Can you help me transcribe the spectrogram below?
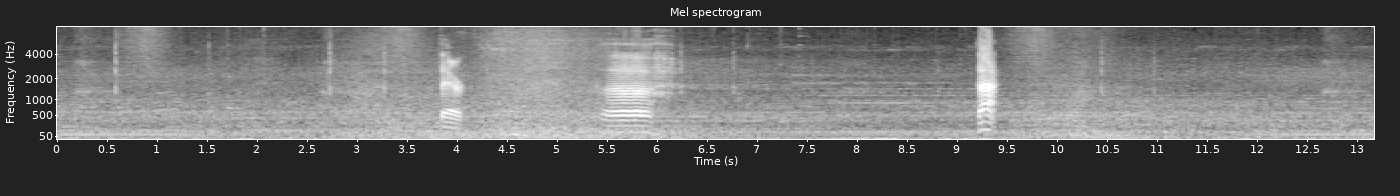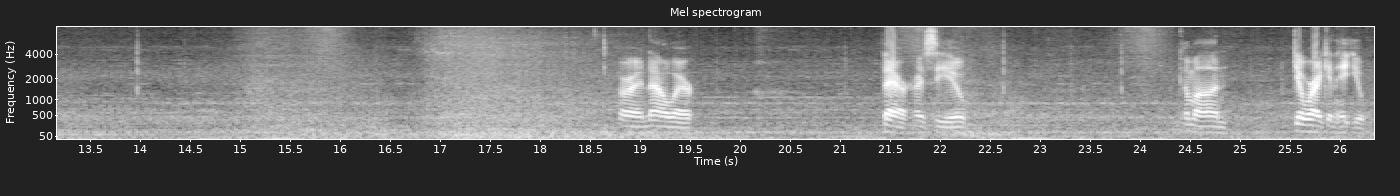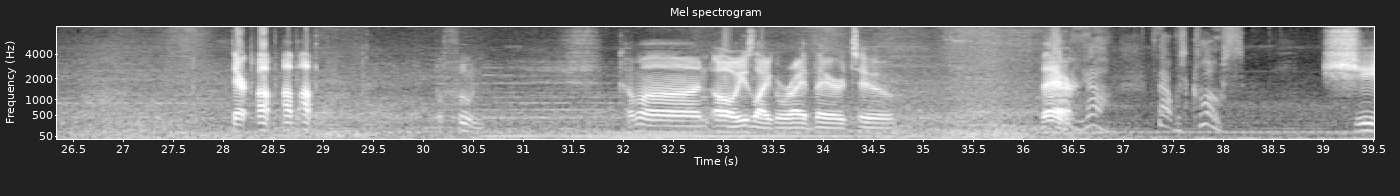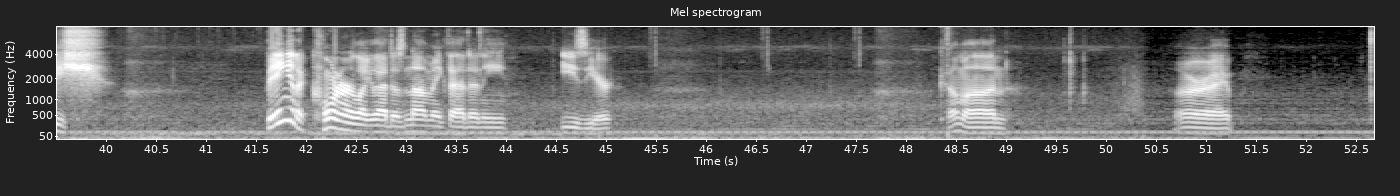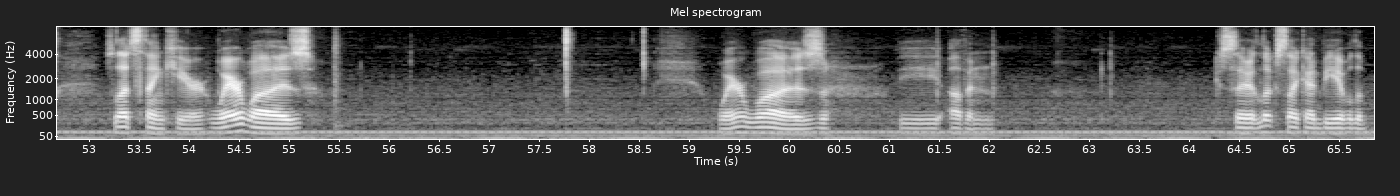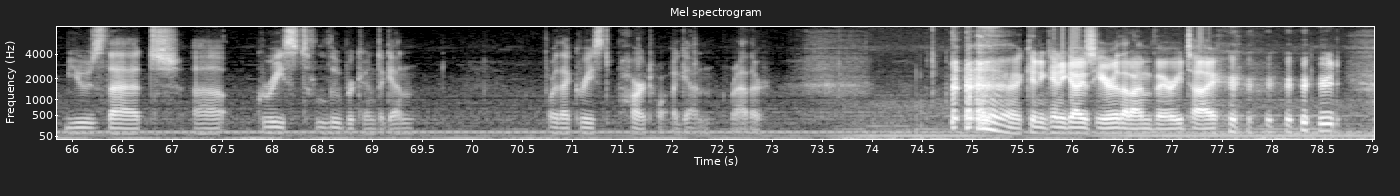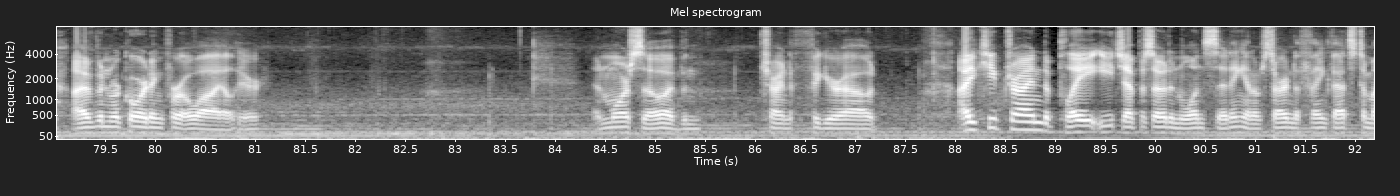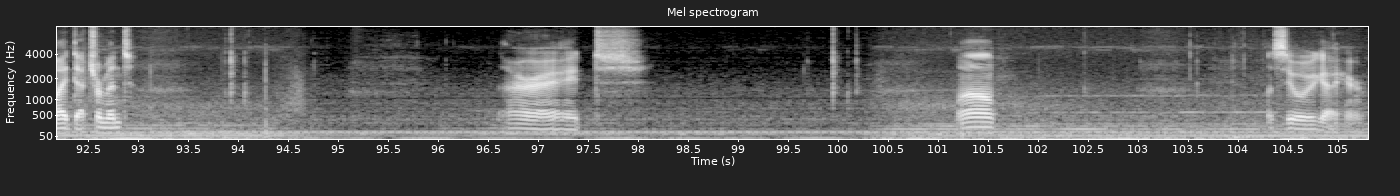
There. Uh. Ha! Alright, now where? There, I see you. Come on. Get where I can hit you. There, up, up, up. Buffoon. Come on. Oh, he's like right there, too. There. Yeah, that was close. Sheesh. Being in a corner like that does not make that any easier. Come on. Alright. So let's think here. Where was... Where was the oven? Because it looks like I'd be able to use that uh, greased lubricant again. Or that greased part again, rather. can you can you guys hear that I'm very tired? I've been recording for a while here. And more so, I've been trying to figure out I keep trying to play each episode in one sitting and I'm starting to think that's to my detriment. Alright. Well, Let's see what we got here.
